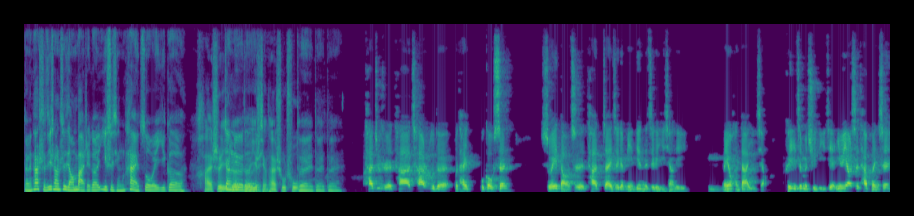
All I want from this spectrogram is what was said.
等于他实际上是想把这个意识形态作为一个还是一个的意识形态输出，对对对，他就是他插入的不太不够深，所以导致他在这个缅甸的这个影响力。嗯，没有很大影响，可以这么去理解。因为要是他本身，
